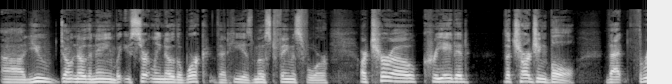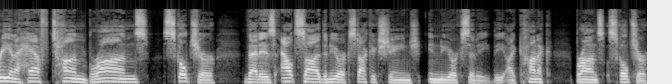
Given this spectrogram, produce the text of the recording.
Uh, you don't know the name, but you certainly know the work that he is most famous for. Arturo created the Charging Bull, that three and a half ton bronze sculpture that is outside the New York Stock Exchange in New York City, the iconic bronze sculpture.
